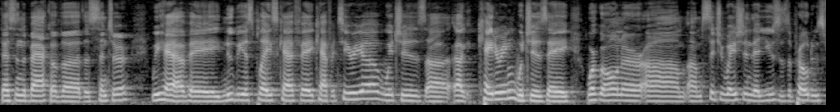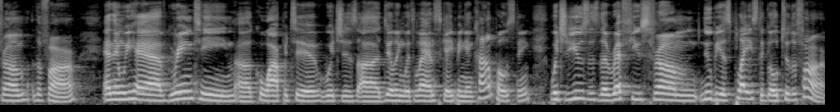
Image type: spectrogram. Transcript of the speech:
that's in the back of uh, the center. We have a Nubia's Place Cafe cafeteria, which is uh, catering, which is a worker-owner um, um, situation that uses the produce from the farm. And then we have Green Team uh, Cooperative, which is uh, dealing with landscaping and composting, which uses the refuse from Nubia's place to go to the farm.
